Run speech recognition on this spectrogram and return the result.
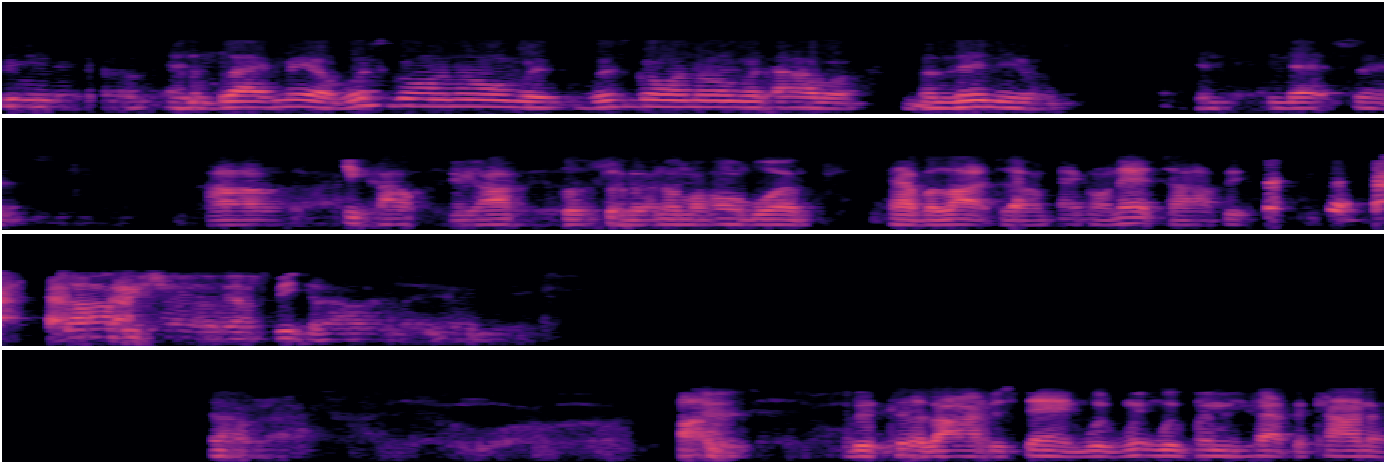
females and the black male? What's going on with what's going on with our millennials in, in that sense? Uh, I know my homeboy have a lot to unpack on that topic. so I'll be sure I'm speaking out because I understand with, with women you have to kind of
